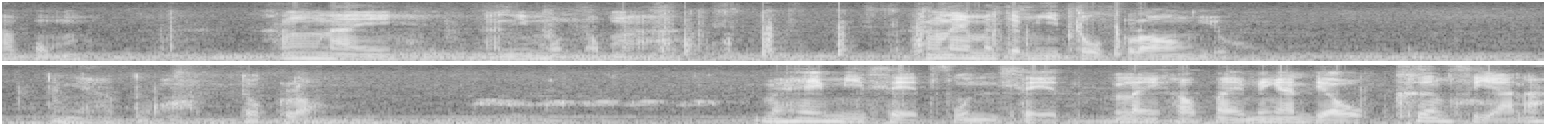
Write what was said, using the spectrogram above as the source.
ครับผมข้างในอันนี้หมุนออกมา ข้างในมันจะมีตัวกรองอยู่ ตัวกล่อง ไม่ให้มีเศษฝุ่นเศษอะไรเข้าไปไม่งั้นเดี๋ยวเครื่องเสียนะ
